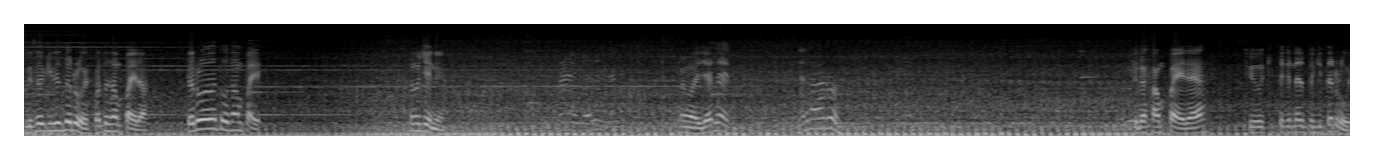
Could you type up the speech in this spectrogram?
Lepas tu kita terus, lepas tu sampai dah. Terus tu sampai. So macam ni? Memang jalan. Jalan terus. Kita dah sampai dah. Cuma kita kena pergi terus.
